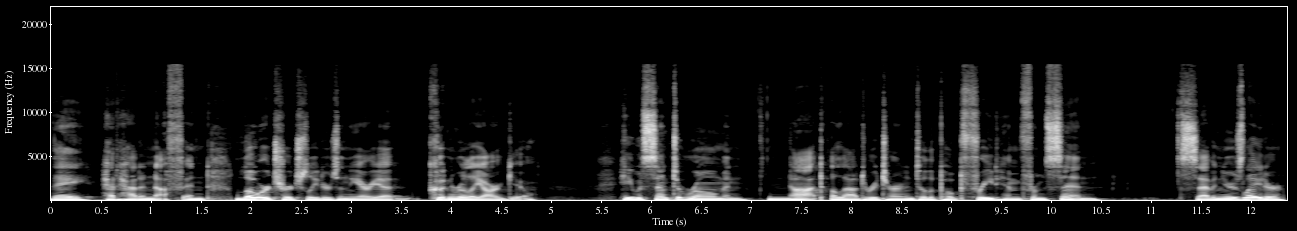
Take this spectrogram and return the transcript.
They had had enough, and lower church leaders in the area couldn't really argue. He was sent to Rome and not allowed to return until the Pope freed him from sin. Seven years later,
